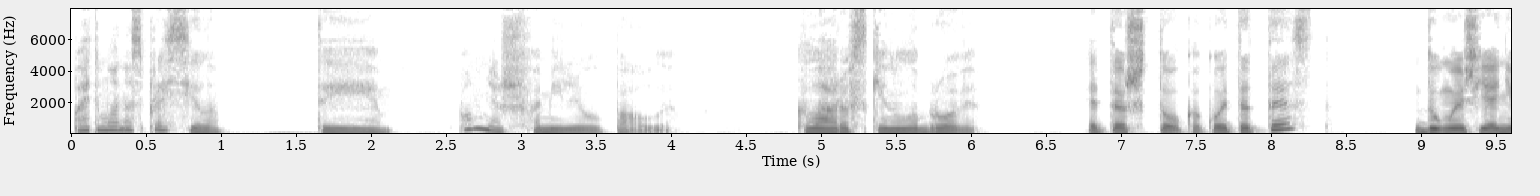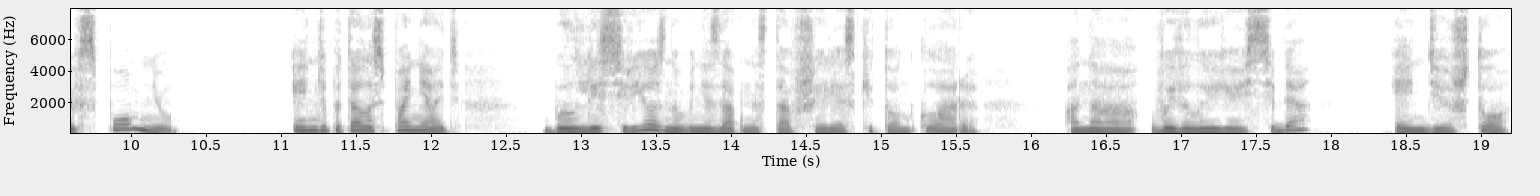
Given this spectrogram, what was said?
поэтому она спросила. «Ты помнишь фамилию Паулы?» Клара вскинула брови. «Это что, какой-то тест? Думаешь, я не вспомню?» Энди пыталась понять, был ли серьезно внезапно ставший резкий тон Клары. Она вывела ее из себя? Энди что,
